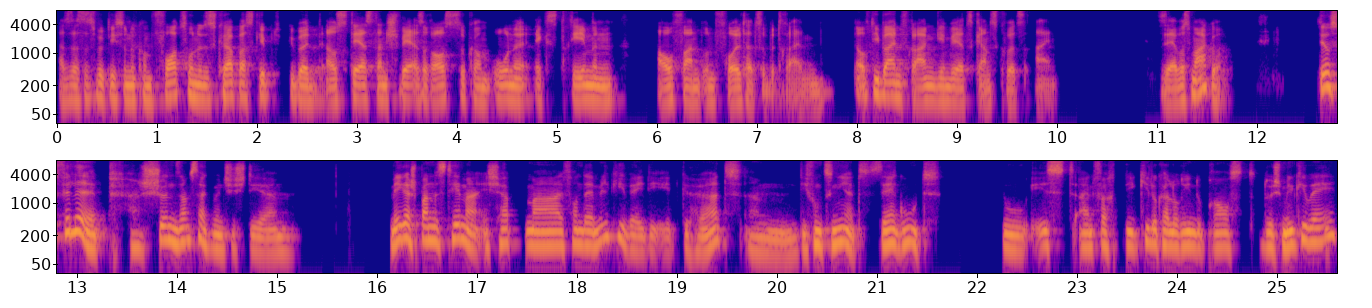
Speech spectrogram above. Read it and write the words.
Also dass es wirklich so eine Komfortzone des Körpers gibt, über, aus der es dann schwer ist, rauszukommen, ohne extremen Aufwand und Folter zu betreiben? Auf die beiden Fragen gehen wir jetzt ganz kurz ein. Servus Marco. Servus Philipp. Schönen Samstag wünsche ich dir. Mega spannendes Thema. Ich habe mal von der Milky Way Diät gehört. Ähm, die funktioniert sehr gut. Du isst einfach die Kilokalorien, du brauchst durch Milky Way.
